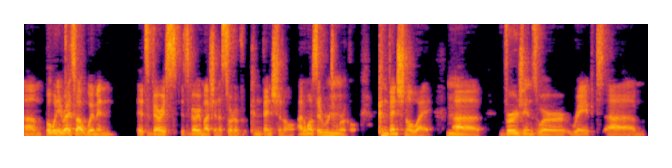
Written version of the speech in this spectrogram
Um, but when he writes about women it's very it's very much in a sort of conventional i don't want to say Mm. rhetorical conventional way. Mm, uh, virgins were raped um,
